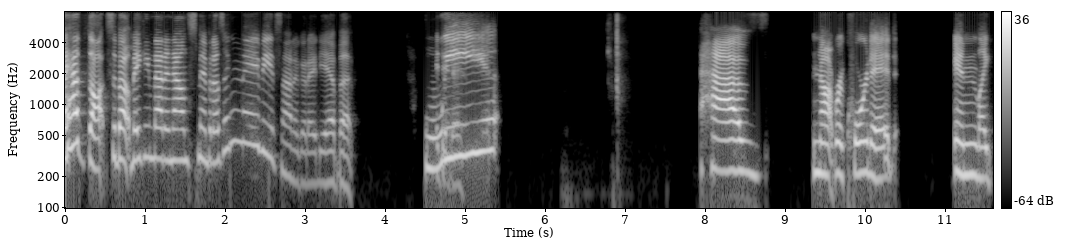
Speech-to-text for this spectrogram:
I had thoughts about making that announcement, but I was like, maybe it's not a good idea. But we have not recorded in like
